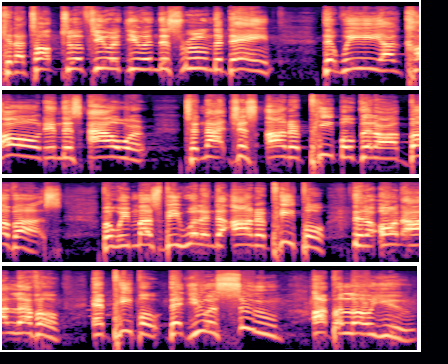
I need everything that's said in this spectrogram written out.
Can I talk to a few of you in this room today that we are called in this hour to not just honor people that are above us, but we must be willing to honor people that are on our level and people that you assume are below you.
